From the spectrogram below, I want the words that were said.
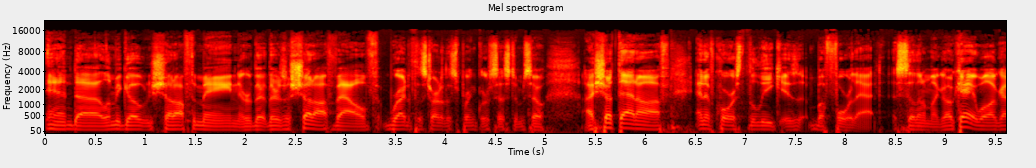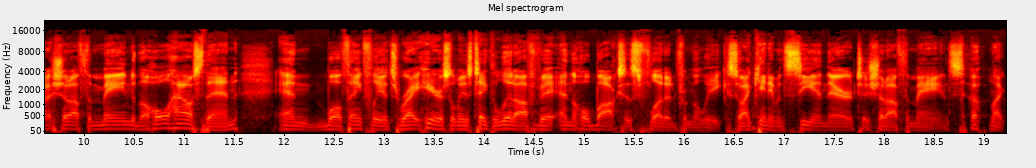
And uh, let me go shut off the main or there's a shut off valve right at the start of the sprinkler system. So i shut that off and of course the leak is before that. So then i'm like okay well i've got to shut off the main to the whole house then. And well thankfully it's right here so let me just take the lid off of it and the whole box is flooded from the leak. So i can't even see in there to shut off the main. So i'm like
